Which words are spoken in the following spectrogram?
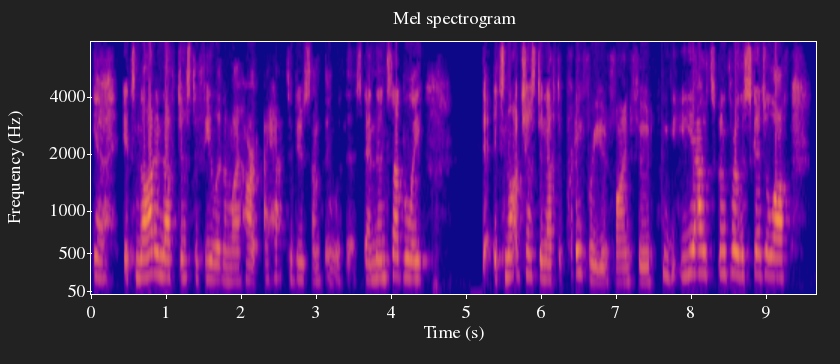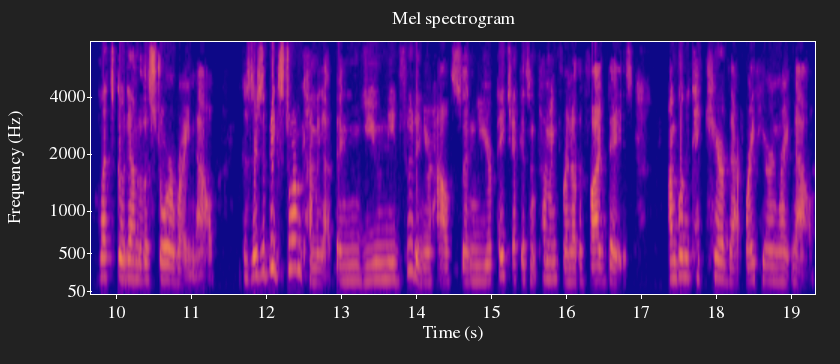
yeah, it's not enough just to feel it in my heart. I have to do something with this. And then suddenly, it's not just enough to pray for you to find food. Yeah, it's going to throw the schedule off. Let's go down to the store right now because there's a big storm coming up and you need food in your house and your paycheck isn't coming for another five days. I'm going to take care of that right here and right now.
